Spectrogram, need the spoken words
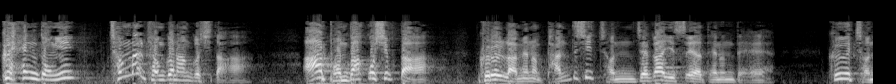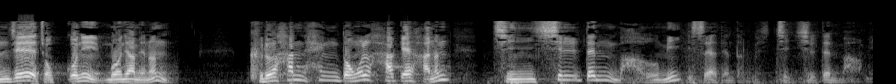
그 행동이 정말 경건한 것이다. 아, 본받고 싶다. 그러려면 반드시 전제가 있어야 되는데 그 전제의 조건이 뭐냐면은 그러한 행동을 하게 하는 진실된 마음이 있어야 된다는 것이 진실된 마음이.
